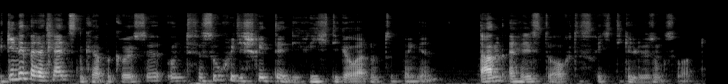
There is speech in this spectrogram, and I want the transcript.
Beginne bei der kleinsten Körpergröße und versuche die Schritte in die richtige Ordnung zu bringen. Dann erhältst du auch das richtige Lösungswort.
